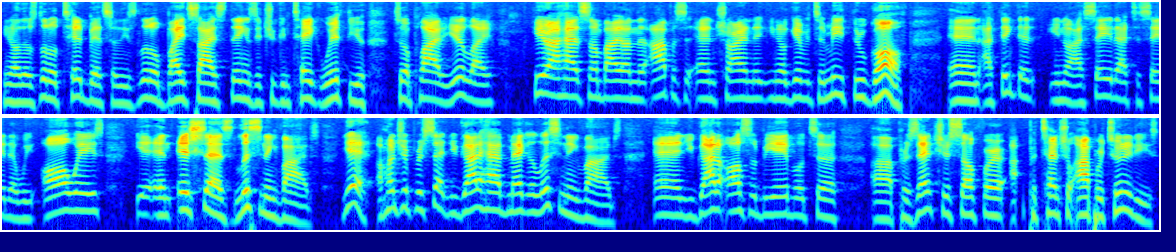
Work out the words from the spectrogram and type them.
you know, those little tidbits or these little bite-sized things that you can take with you to apply to your life. Here I had somebody on the opposite end trying to, you know, give it to me through golf. And I think that, you know, I say that to say that we always, and Ish says listening vibes. Yeah, 100%. You got to have mega listening vibes. And you got to also be able to uh, present yourself for uh, potential opportunities.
